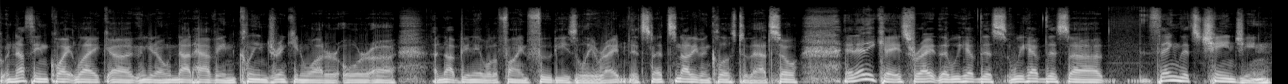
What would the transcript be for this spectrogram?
nothing quite like uh, you know not having clean drinking water or uh, not being able to find food easily, right? It's it's not even close to that. So, in any case, right, that we have this we have this uh, thing that's changing,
